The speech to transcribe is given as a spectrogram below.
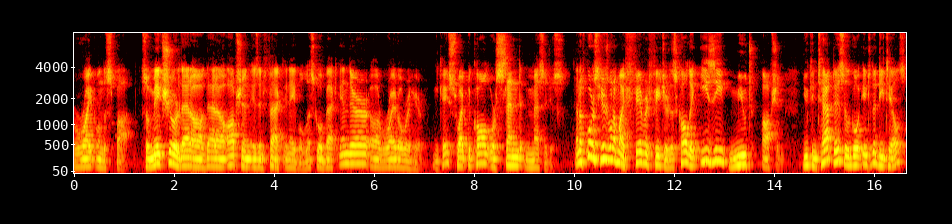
right on the spot. So make sure that uh, that uh, option is in fact enabled. Let's go back in there uh, right over here. Okay, swipe to call or send messages. And of course, here's one of my favorite features. It's called the Easy Mute option. You can tap this, it'll go into the details.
